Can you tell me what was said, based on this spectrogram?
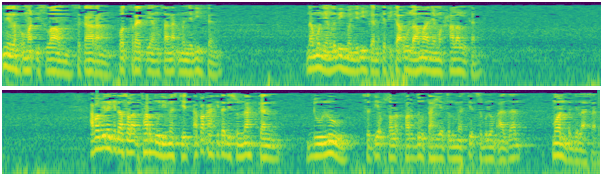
Inilah umat Islam sekarang potret yang sangat menyedihkan. Namun yang lebih menyedihkan ketika ulamanya menghalalkan. Apabila kita sholat fardu di masjid, apakah kita disunnahkan dulu setiap sholat fardu tahiyatul masjid sebelum azan? Mohon penjelasan.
